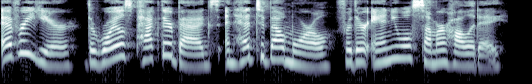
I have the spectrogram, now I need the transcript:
Every year, the royals pack their bags and head to Balmoral for their annual summer holiday.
